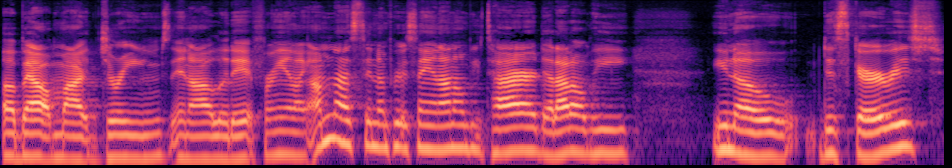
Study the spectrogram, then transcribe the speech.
about my dreams and all of that friend. Like i'm not sitting up here saying i don't be tired that i don't be you know discouraged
